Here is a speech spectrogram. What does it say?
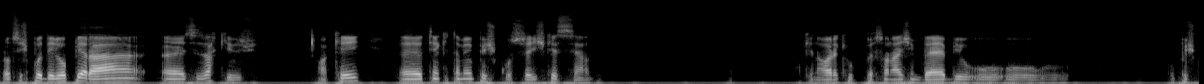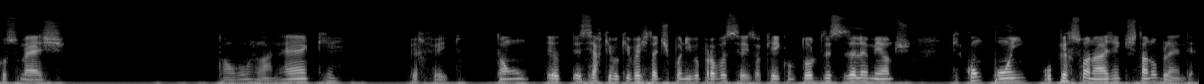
para vocês poderem operar é, esses arquivos. Ok? É, eu tenho aqui também o pescoço, já esquecendo que na hora que o personagem bebe, o, o, o pescoço mexe. Então vamos lá, neck, perfeito. Então eu, esse arquivo aqui vai estar disponível para vocês, ok? Com todos esses elementos que compõem o personagem que está no Blender.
